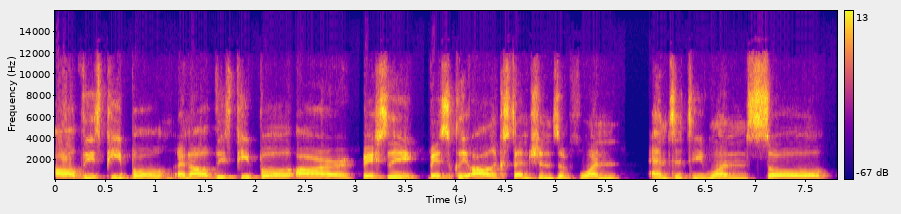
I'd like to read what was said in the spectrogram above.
all these people and all these people are basically basically all extensions of one entity one soul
